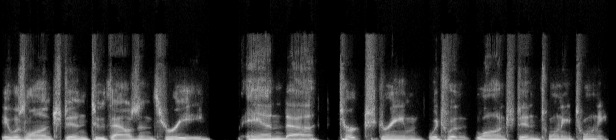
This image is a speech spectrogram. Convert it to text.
It was launched in 2003, and uh, Turk Stream, which was launched in 2020.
